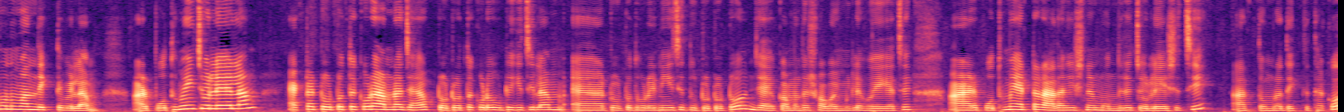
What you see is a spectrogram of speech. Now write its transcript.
হনুমান দেখতে পেলাম। আর প্রথমেই চলে এলাম একটা টোটোতে করে। আমরা যাই হোক, টোটোতে করে উঠে গেছিলাম টোটো ধরে নিয়েছি, দুটো টোটো। যাই হোক, আমাদের সবাই মিলে হয়ে গেছে। আর প্রথমে একটা রাধাকৃষ্ণের মন্দিরে চলে এসেছি। আর তোমরা দেখতে থাকো।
